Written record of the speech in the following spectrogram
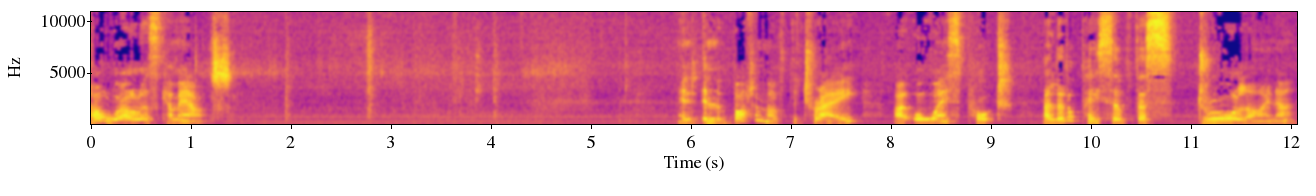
Whole rollers come out. And in the bottom of the tray, I always put a little piece of this drawer liner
